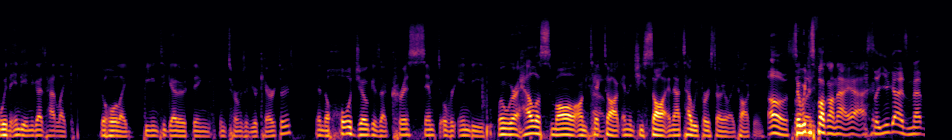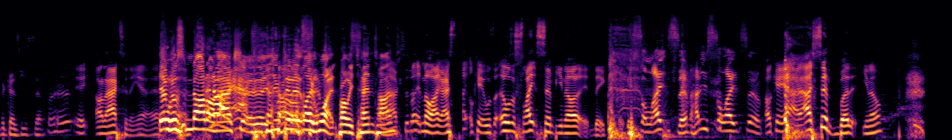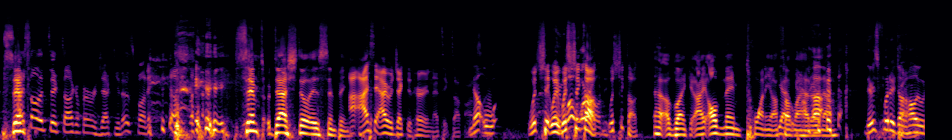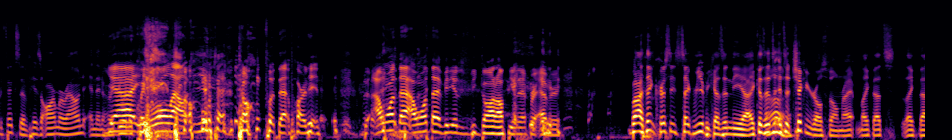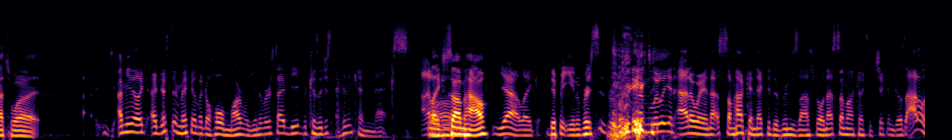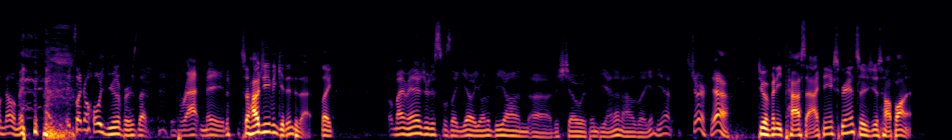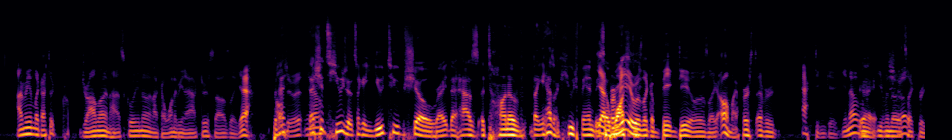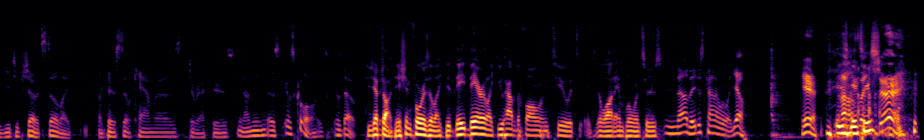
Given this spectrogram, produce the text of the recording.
with Indy, and you guys had like the whole like being together thing in terms of your characters. And the whole joke is that Chris simped over Indy when we were hella small on Cap. TikTok, and then she saw it, and that's how we first started like talking. oh, So, we like- just fuck on that, yeah. So you guys met because he sent for her. It- on accident, yeah. yeah. It was not on Not accident. You did it like what? Probably ten times. Like, no, like I s- okay, it was it was a slight simp, you know. it- They, Slight simp. How do you slight simp? okay, yeah, I, I simped, but you know, I saw the TikTok of her rejecting you. That was funny. I was like, simped dash still is simping. I, I say I rejected her in that TikTok. no, honestly. w- which ti- wait, which TikTok? world? Which TikTok? Uh, like I, I'll name twenty off the Yeah, top of my head uh, right now. there's footage on Hollywood Fix of his arm around and then her Yeah, doing the quick yeah. roll out. Don't, don't put that part in. I want that. I want that video to be gone off the internet forever. But I think Chris needs to take from you because in the because it's it's a Oh. Chicken Girls film, right? Like that's like that's what. I mean, like, I guess they're making like a whole Marvel Universe type beat because it just everything connects. I Like don't- somehow. yeah, like Different universes. I'm literally in Attaway, and that somehow connected to Rooney's Last Roll, and that somehow connects to Chicken Girls. I don't know, man. it's like a whole universe that Brat made. So how'd you even get into that? Like, My manager just was like, "Yo, you want to be on uh, the show with Indiana?" And I was like, "Indiana, sure, yeah." do you have any past acting experience, or did you just hop on it? I mean, like I took drama in high school, you know, and like I want to be an actor, so I was like, "Yeah, But I'll that, do it." that know? shit's huge. though. It's like a YouTube show, right? That has a ton of like it has a huge fan base. yeah. that For me, watches it was like a big deal. It was like, oh, my first ever acting gig, you know. Right. Even though it's like for a YouTube show, it's still like like there's still cameras, directors. You know, what I mean, it was it was cool. It was it was dope. Did you have to audition for? Is it like did they they're like you have the following too? It's it's a lot of influencers. No, they just kind of were like, "Yo, here." just And I gave was it to like, you? Sure.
